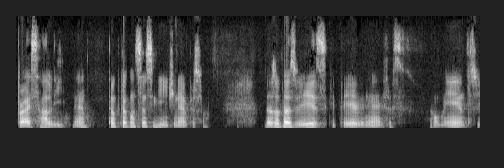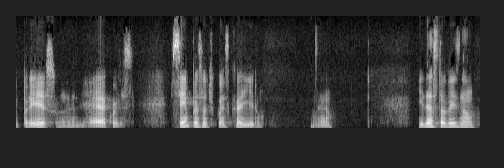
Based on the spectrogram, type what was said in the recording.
Price Rally, né? Então o que está acontecendo é o seguinte, né, pessoal? Das outras vezes que teve, né, esses aumentos de preço, né, de recordes, sempre as altcoins caíram, né? E desta vez não,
